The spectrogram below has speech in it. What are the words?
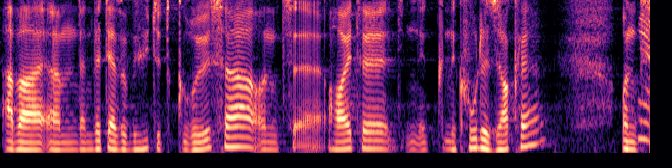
aber ähm, dann wird der so behütet größer und äh, heute eine, eine coole Socke und ja.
